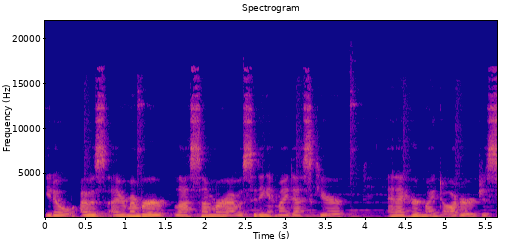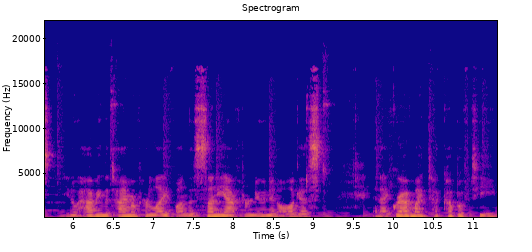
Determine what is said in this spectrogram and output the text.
you know, I was, I remember last summer I was sitting at my desk here and I heard my daughter just, you know, having the time of her life on this sunny afternoon in August. And I grabbed my t- cup of tea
